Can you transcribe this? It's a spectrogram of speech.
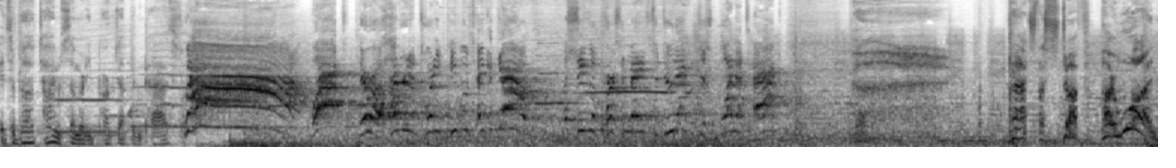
It's about time somebody parked up and passed. Ah! What? There are 120 people taken down! A single person managed to do that in just one attack? That's the stuff I won!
